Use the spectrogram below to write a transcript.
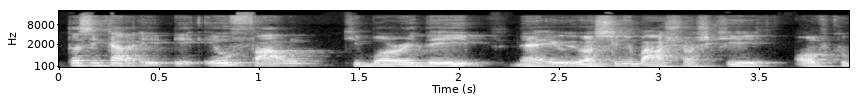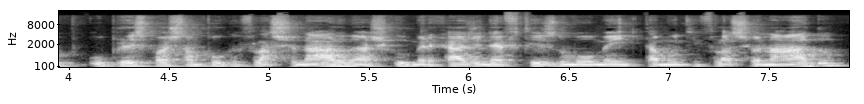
Então, assim, cara, eu, falo que Bored Ape, né? Eu, eu assino embaixo, acho que, óbvio que o preço pode estar um pouco inflacionado, né? Acho que o mercado de NFTs no momento está muito inflacionado.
